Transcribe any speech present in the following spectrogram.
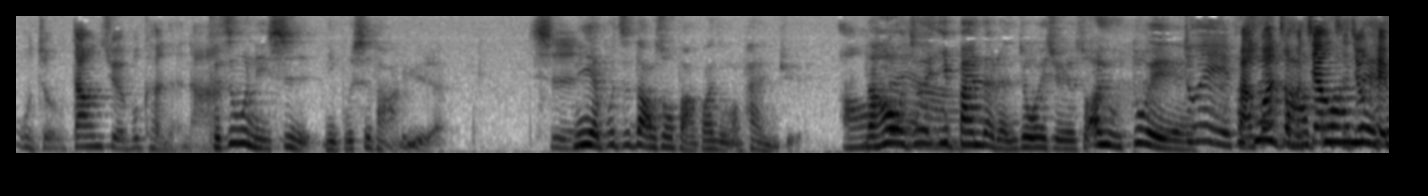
我就当然觉得不可能啊。可是问题是你不是法律人，是你也不知道说法官怎么判决。然后就一般的人就会觉得说，哎呦，对，对，法官怎么这样子就可以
